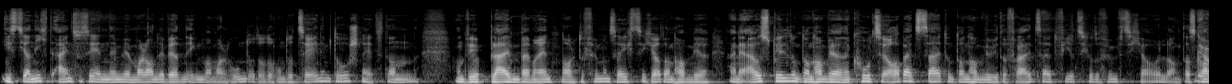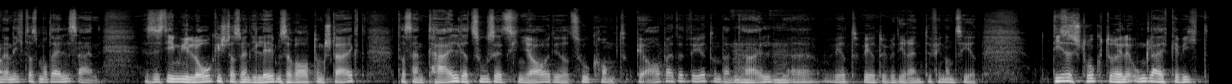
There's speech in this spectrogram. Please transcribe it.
ist ja nicht einzusehen, nehmen wir mal an, wir werden irgendwann mal 100 oder 110 im Durchschnitt. Dann, und wir bleiben beim Rentenalter 65, ja, dann haben wir eine Ausbildung, dann haben wir eine kurze kurze Arbeitszeit und dann haben wir wieder Freizeit 40 oder 50 Jahre lang. Das kann ja. ja nicht das Modell sein. Es ist irgendwie logisch, dass wenn die Lebenserwartung steigt, dass ein Teil der zusätzlichen Jahre, die dazukommt, gearbeitet wird und ein mhm. Teil mhm. äh, wird, wird über die Rente finanziert. Dieses strukturelle Ungleichgewicht,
